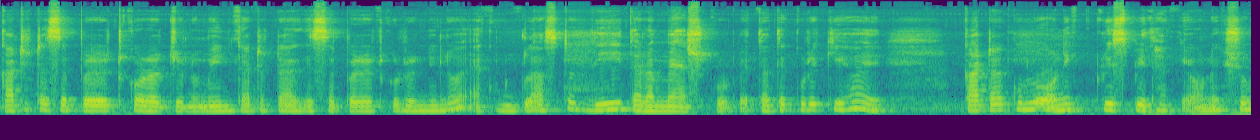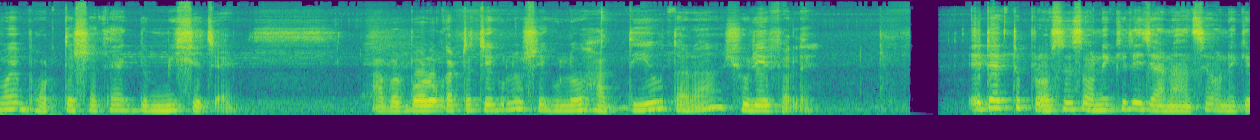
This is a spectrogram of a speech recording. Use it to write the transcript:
কাঁটাটা সেপারেট করার জন্য মেইন কাঁটাটা আগে সেপারেট করে নিল। এখন গ্লাসটা দিয়েই তারা ম্যাশ করবে। তাতে করে কি হয়? কাঁটাগুলো অনেক ক্রিস্পি থাকে। অনেক সময় ভর্তার সাথে একদম মিশে যায়। আবার বড় কাঁটা যেগুলো, সেগুলো হাত দিয়েও তারা সরিয়ে ফেলে। এটা একটা প্রসেস অনেকেরই জানা আছে, অনেকে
